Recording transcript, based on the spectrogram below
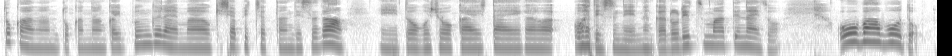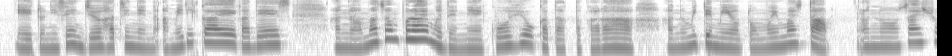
とかなんとかなんか1分ぐらい前置き喋っちゃったんですが、えっ、ー、と、ご紹介した映画はですね、なんかろれつ回ってないぞ。オーバーボードえっ、ー、と、2018年のアメリカ映画です。あの、アマゾンプライムでね、高評価だったから、あの、見てみようと思いました。あの、最初、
